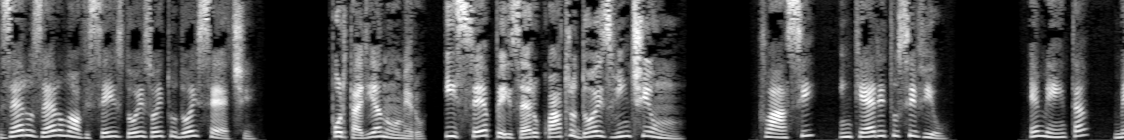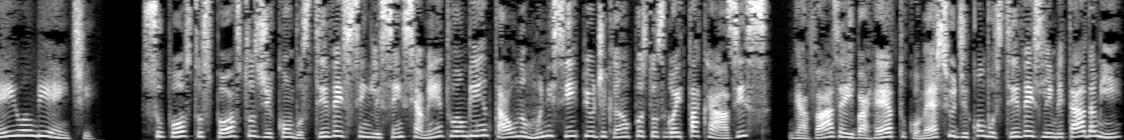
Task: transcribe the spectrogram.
00962827. Portaria número ICP 04221. Classe Inquérito Civil. Ementa, Meio Ambiente. Supostos postos de combustíveis sem licenciamento ambiental no município de Campos dos Goitacazes, Gavasa e Barreto Comércio de Combustíveis Limitada MI,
